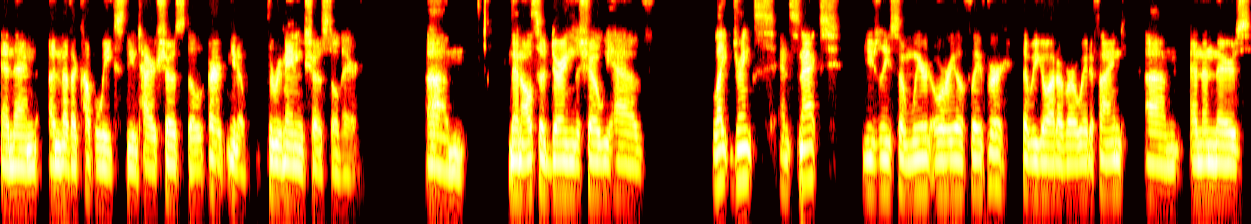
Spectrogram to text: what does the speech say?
and then another couple weeks, the entire show's still, or you know, the remaining show's still there. Um, then also during the show we have light drinks and snacks, usually some weird Oreo flavor that we go out of our way to find. Um, and then there's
